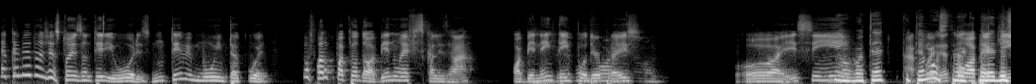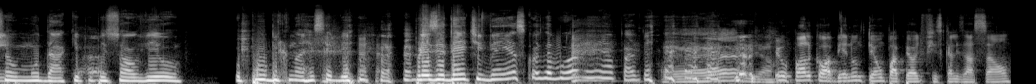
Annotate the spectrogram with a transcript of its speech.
E até mesmo nas gestões anteriores, não teve muita coisa. Eu falo que o papel da OAB não é fiscalizar. A OAB nem tem poder para isso. Pô, aí sim. Não, vou até, vou até é mostrar. top Peraí, deixa eu mudar aqui pro pessoal ver o, o público não recebeu. o presidente vem e as coisas boas vêm, rapaz. É. Eu falo que a OAB não tem um papel de fiscalização,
